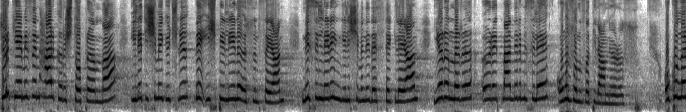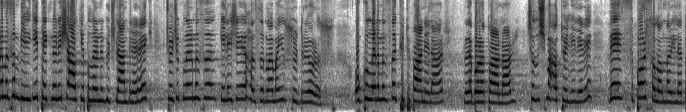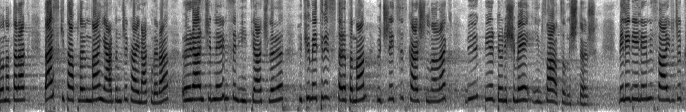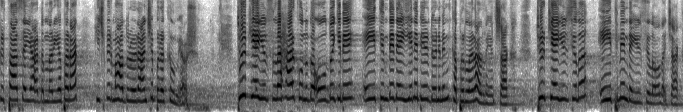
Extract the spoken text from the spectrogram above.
Türkiye'mizin her karış toprağında iletişimi güçlü ve işbirliğini özümseyen, nesillerin gelişimini destekleyen yarınları öğretmenlerimiz ile omuz omuza planlıyoruz. Okullarımızın bilgi teknoloji altyapılarını güçlendirerek çocuklarımızı geleceğe hazırlamayı sürdürüyoruz. Okullarımızda kütüphaneler, laboratuvarlar, çalışma atölyeleri ve spor salonlarıyla donatarak ders kitaplarından yardımcı kaynaklara öğrencilerimizin ihtiyaçları hükümetimiz tarafından ücretsiz karşılanarak büyük bir dönüşüme imza atılmıştır. Belediyelerimiz de ayrıca kırtasiye yardımları yaparak hiçbir mağdur öğrenci bırakılmıyor. Türkiye yüzyılı her konuda olduğu gibi eğitimde de yeni bir dönemin kapıları arayacak. Türkiye yüzyılı eğitimin de yüzyılı olacak.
